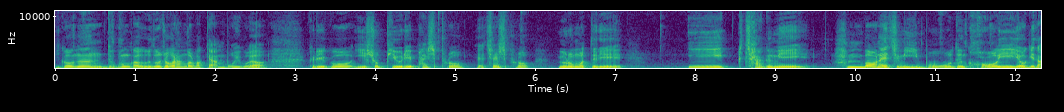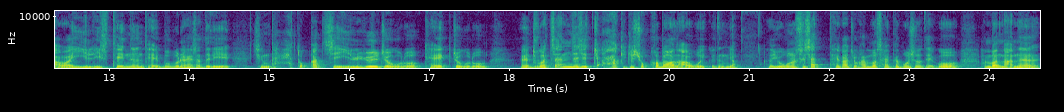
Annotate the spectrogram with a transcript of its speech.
이거는 누군가 의도적으로 한 걸밖에 안 보이고요. 그리고 이 숏 비율이 80%, 예, 70% 이런 것들이 이 자금이 한 번에 지금 이 모든 거의 여기 나와 이 리스트에 있는 대부분의 회사들이 지금 다 똑같이 일률적으로 계획적으로 예, 누가 짠 듯이 쫙 이렇게 쇼커버가 나오고 있거든요. 그래서 요거는 스샷 해가지고 한번 살펴보셔도 되고 한번 나는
